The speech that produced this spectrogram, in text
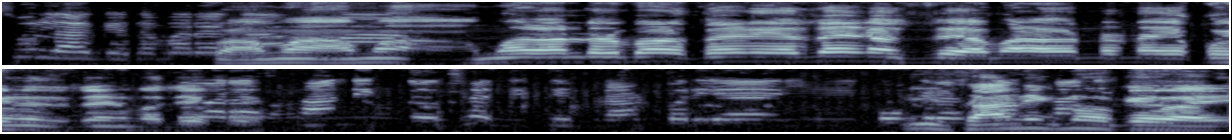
શું લાગે તમારા તો આમાં ગામમાં? આમાં અમારા ત્રણ જ છે. અમારા ના કોઈ નથી ત્રણમાં તમારા સ્થાનિક એ નો કહેવાય.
